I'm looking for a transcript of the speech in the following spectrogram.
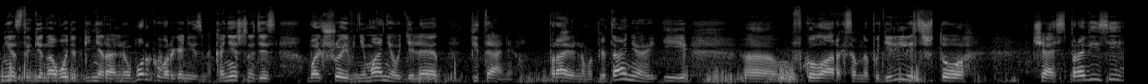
место, где наводят генеральную уборку в организме, конечно, здесь большое внимание уделяют питанию, правильному питанию. И э, в куларах со мной поделились, что часть провизии,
